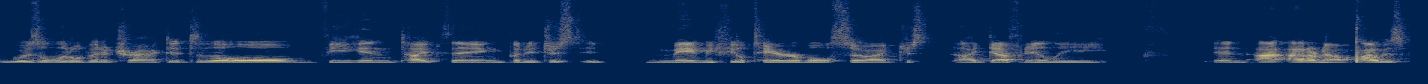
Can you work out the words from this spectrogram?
was a little bit attracted to the whole vegan type thing, but it just it made me feel terrible. So I just I definitely and I, I don't know. I was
